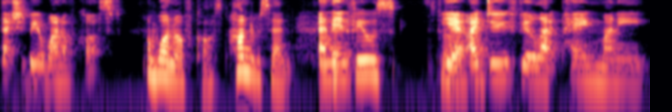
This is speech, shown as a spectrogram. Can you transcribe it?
That should be a one off cost. A one-off cost, hundred percent. And then, it feels. yeah, I do feel like paying money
